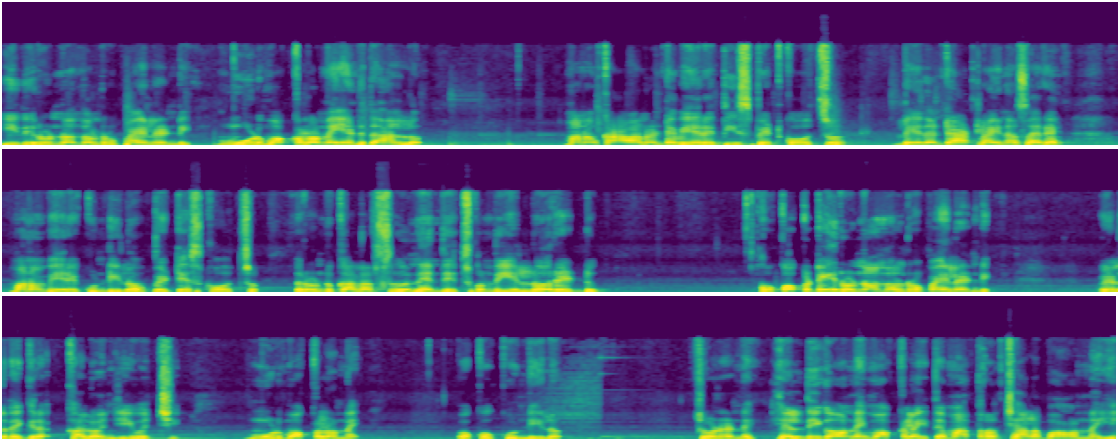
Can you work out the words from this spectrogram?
ఇది రెండు వందల రూపాయలండి. మూడు మొక్కలు ఉన్నాయండి దానిలో. మనం కావాలంటే వేరే తీసి పెట్టుకోవచ్చు లేదంటే అట్లా అయినా సరే మనం వేరే కుండీలో పెట్టేసుకోవచ్చు. రెండు కలర్స్ నేను తెచ్చుకుంది ఎల్లో రెడ్. ఒక్కొక్కటి రెండు వందల రూపాయలండి వీళ్ళ దగ్గర కలోంజీ వచ్చి. మూడు మొక్కలు ఉన్నాయి. ఒక్కొక్క కుండీలో. చూడండి హెల్దీగా ఉన్నాయి. మొక్కలు అయితే మాత్రం చాలా బాగున్నాయి.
